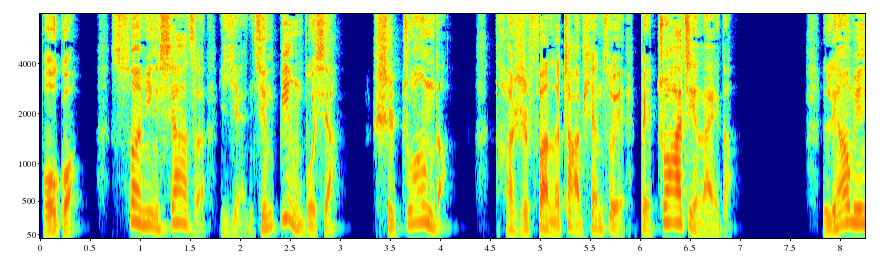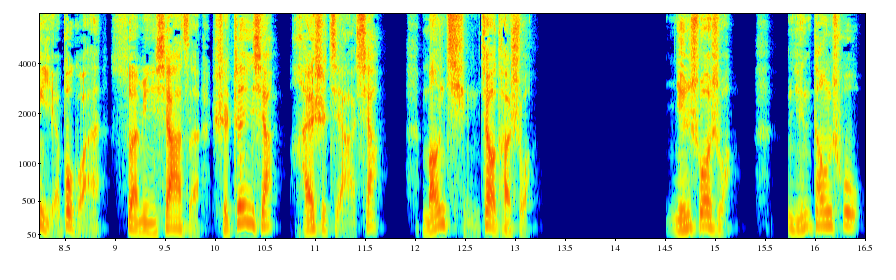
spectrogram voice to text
不过，算命瞎子眼睛并不瞎，是装的，他是犯了诈骗罪被抓进来的。梁明也不管算命瞎子是真瞎还是假瞎，忙请教他说：“您说说，您当初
